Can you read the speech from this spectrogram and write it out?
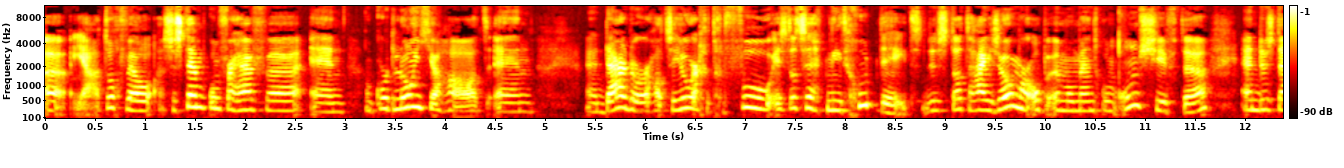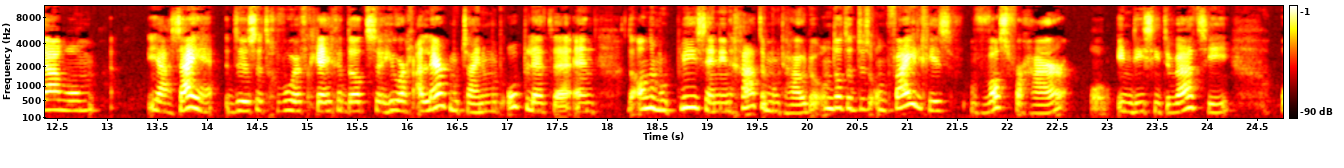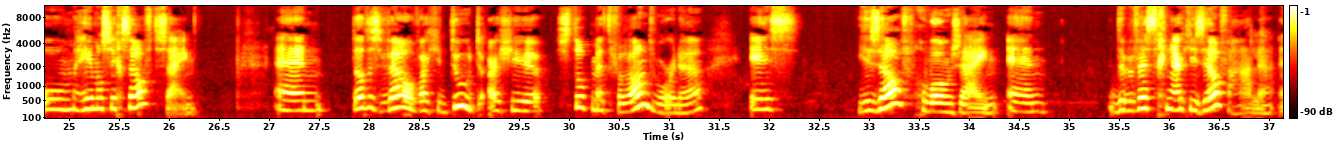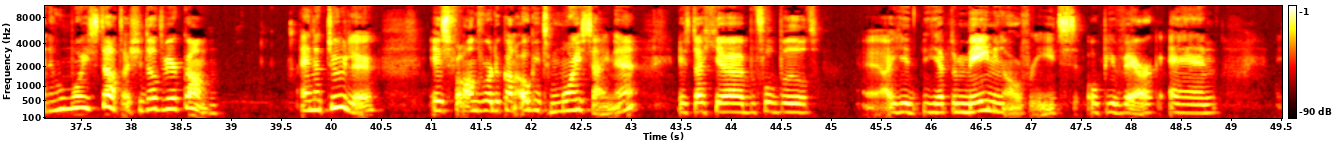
uh, ja, toch wel zijn stem kon verheffen en een kort lontje had. En, en daardoor had ze heel erg het gevoel is dat ze het niet goed deed. Dus dat hij zomaar op een moment kon omschiften. En dus daarom ja, zij dus het gevoel heeft gekregen dat ze heel erg alert moet zijn en moet opletten. En de ander moet pleasen en in de gaten moet houden. Omdat het dus onveilig is, of was voor haar in die situatie, om helemaal zichzelf te zijn. En dat is wel wat je doet als je stopt met verantwoorden, is jezelf gewoon zijn en de bevestiging uit jezelf halen. En hoe mooi is dat als je dat weer kan? En natuurlijk is verantwoorden kan ook iets moois zijn, hè? Is dat je bijvoorbeeld uh, je, je hebt een mening over iets op je werk en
